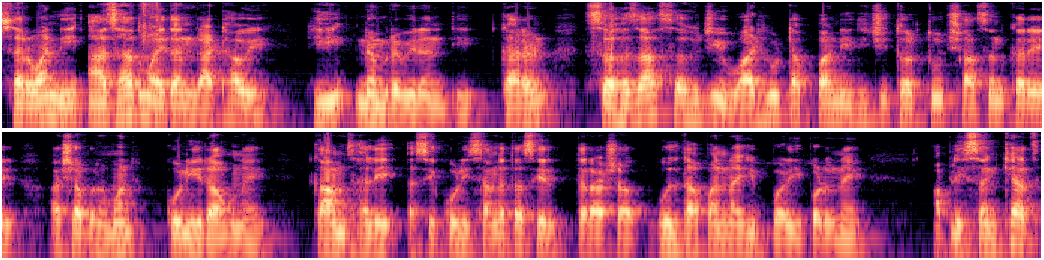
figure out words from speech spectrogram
सर्वांनी आझाद मैदान गाठावे ही नम्र विनंती. कारण सहजासहजी वाढीव टप्पा निधीची तरतूद शासन करेल अशा भ्रमण कोणी राहू नये. काम झाले असे कोणी सांगत असेल तर अशा भूलतापांनाही बळी पडू नये. आपली संख्याच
